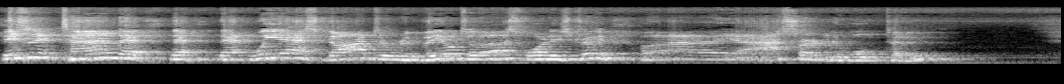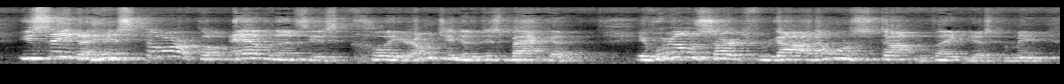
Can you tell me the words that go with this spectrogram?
Isn't it time that, that, that we ask God to reveal to us what is true? Well, I, I certainly want to. You see, the historical evidence is clear. I want you to just back up. If we're to search for God, I want to stop and think just for a minute.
